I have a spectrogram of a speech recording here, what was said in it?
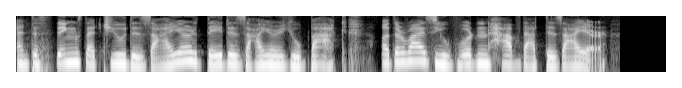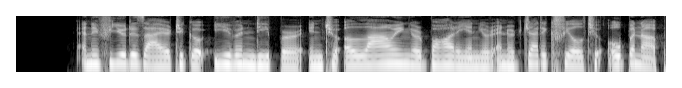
And the things that you desire, they desire you back. Otherwise, you wouldn't have that desire. And if you desire to go even deeper into allowing your body and your energetic field to open up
